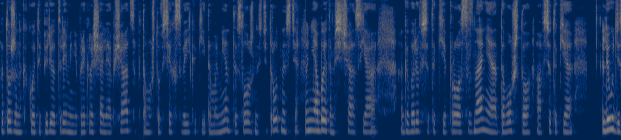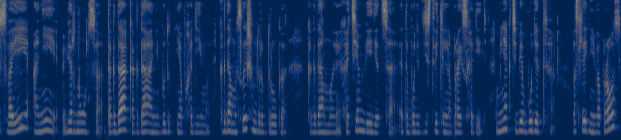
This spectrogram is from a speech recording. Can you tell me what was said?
вы тоже на какой-то период времени прекращали общаться, потому что у всех свои какие-то моменты, сложности, трудности. Но не об этом сейчас. Я говорю все-таки про осознание того, что а, все-таки люди свои, они вернутся тогда, когда они будут необходимы. Когда мы слышим друг друга, когда мы хотим видеться, это будет действительно происходить. У меня к тебе будет Последний вопрос.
